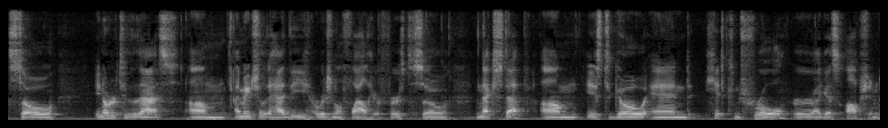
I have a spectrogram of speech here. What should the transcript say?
so in order to do that, um, I made sure that I had the original file here first. So the next step um, is to go and hit Control, or I guess Option.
